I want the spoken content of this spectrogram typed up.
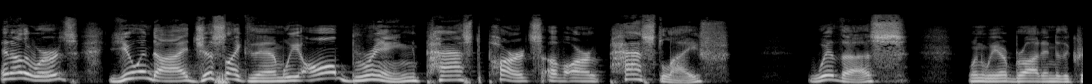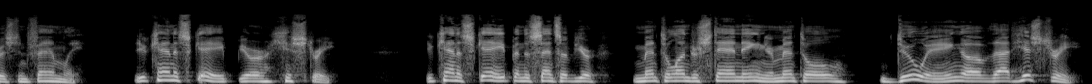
In other words, you and I, just like them, we all bring past parts of our past life with us when we are brought into the Christian family. You can't escape your history. You can't escape in the sense of your mental understanding and your mental doing of that history.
